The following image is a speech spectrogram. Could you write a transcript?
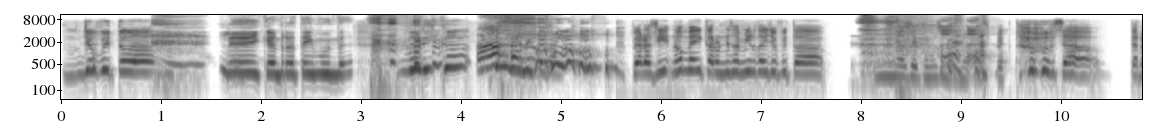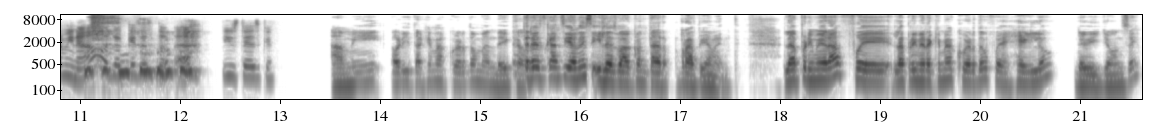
Yo fui toda. Le dedican rata inmunda. Marica. pero sí, no me dedicaron esa mierda y yo fui toda. No sé cómo se llama al respecto. O sea, ¿terminamos o qué es esto? Ah, ¿Y ustedes qué? A mí, ahorita que me acuerdo, me han dedicado tres canciones y les voy a contar rápidamente. La primera fue, la primera que me acuerdo fue Halo de Beyoncé.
